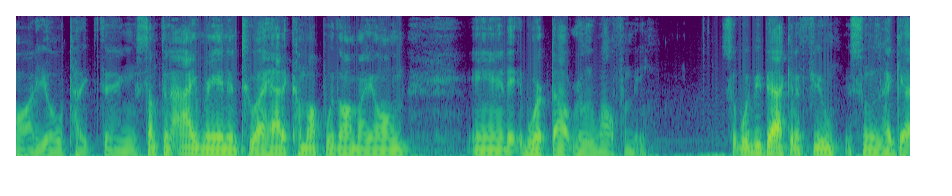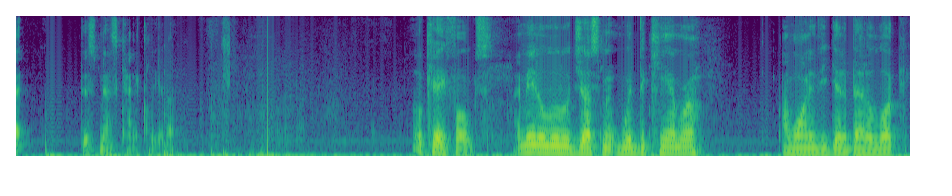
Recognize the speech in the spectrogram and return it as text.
audio type thing. Something I ran into, I had to come up with on my own, and it worked out really well for me. So we'll be back in a few as soon as I get this mess kind of cleared up. Okay, folks, I made a little adjustment with the camera. I wanted to get a better look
